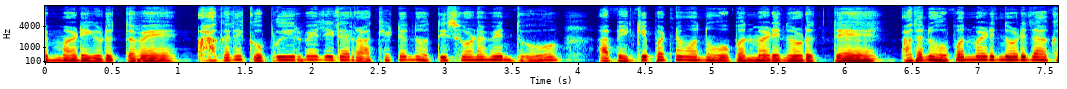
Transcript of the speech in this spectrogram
ಏನ್ ಮಾಡಿ ಇಡುತ್ತವೆ. ಆಗಲೇ ಕಪ್ಪು ಇರುವೆ ಲೀಡರ್ ರಾಕೆಟ್ ಅನ್ನು ಹತ್ತಿಸೋಣವೆಂದು ಆ ಬೆಂಕಿ ಪಟ್ಟಣವನ್ನು ಓಪನ್ ಮಾಡಿ ನೋಡುತ್ತೆ. ಅದನ್ನು ಓಪನ್ ಮಾಡಿ ನೋಡಿದಾಗ,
